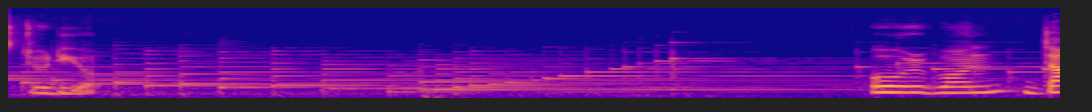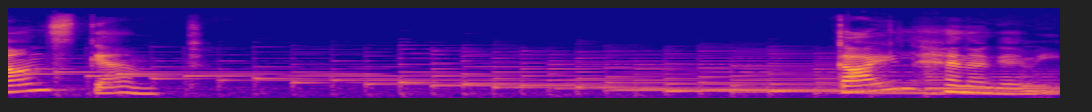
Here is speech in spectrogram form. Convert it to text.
studio, urban dance camp, Kyle Hanagami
